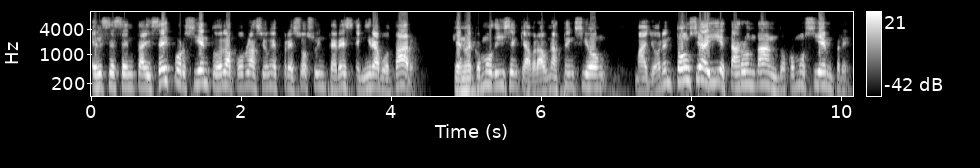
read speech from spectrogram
el 66% de la población expresó su interés en ir a votar, que no es como dicen que habrá una abstención mayor. Entonces ahí está rondando, como siempre,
